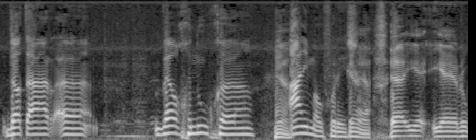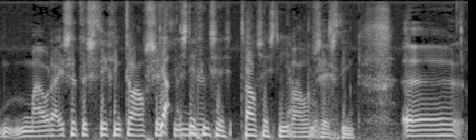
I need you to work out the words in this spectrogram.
dat daar eh, wel genoeg Ja. animo voor is. Ja, ja. ja jij, roept Maura, is het de stichting 1216? Ja, Stichting 1216, ja. 1216. Eh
